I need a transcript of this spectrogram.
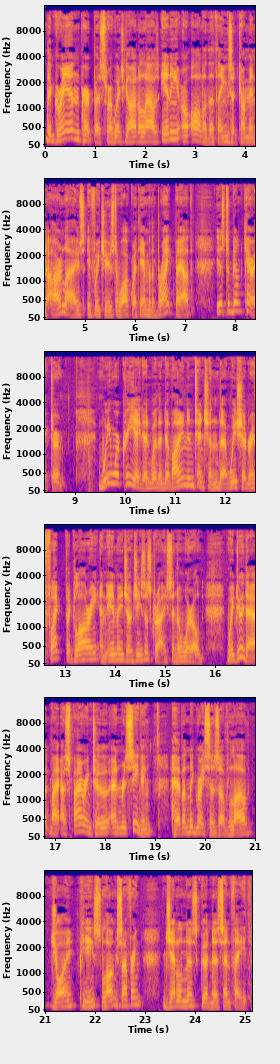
The grand purpose for which God allows any or all of the things that come into our lives, if we choose to walk with Him in the bright path, is to build character. We were created with a divine intention that we should reflect the glory and image of Jesus Christ in the world. We do that by aspiring to and receiving heavenly graces of love, joy, peace, long suffering, gentleness, goodness, and faith.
